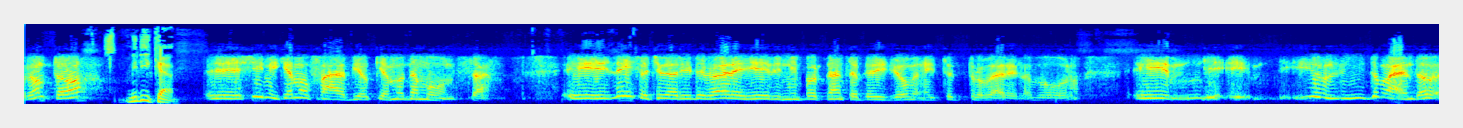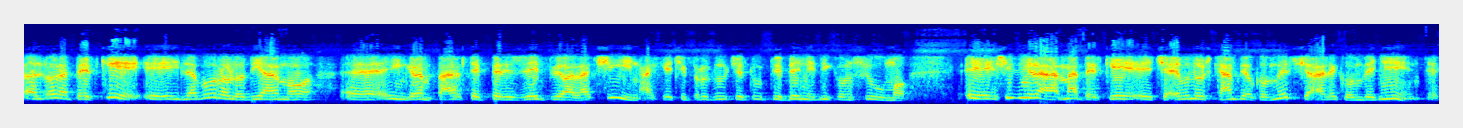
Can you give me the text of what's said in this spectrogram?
Pronto? Mi dica. Eh, sì, mi chiamo Fabio, chiamo da Monza. E lei faceva rilevare ieri l'importanza per i giovani di trovare lavoro. E, e, io mi domando allora perché eh, il lavoro lo diamo eh, in gran parte per esempio alla Cina che ci produce tutti i beni di consumo e si dirà ma perché c'è uno scambio commerciale conveniente.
